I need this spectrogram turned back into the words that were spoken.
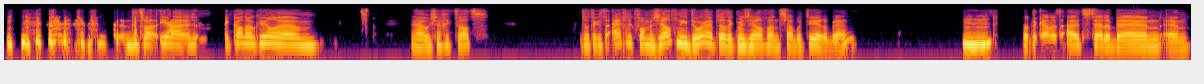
Dat wa- ja, ik kan ook heel, ja, hoe zeg ik dat? Dat ik het eigenlijk van mezelf niet door heb dat ik mezelf aan het saboteren ben. Mhm. dat ik aan het uitstellen ben en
